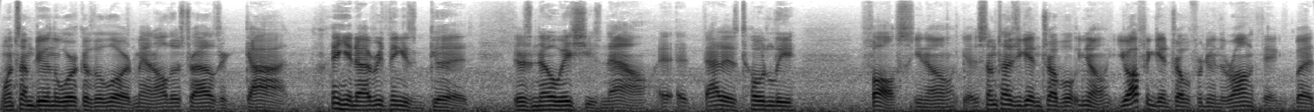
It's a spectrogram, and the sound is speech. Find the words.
once I'm doing the work of the Lord, man, all those trials are gone. you know, everything is good. There's no issues now. It, it, that is totally false. You know, sometimes you get in trouble. You know, you often get in trouble for doing the wrong thing, but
